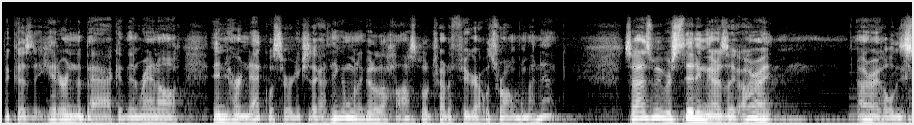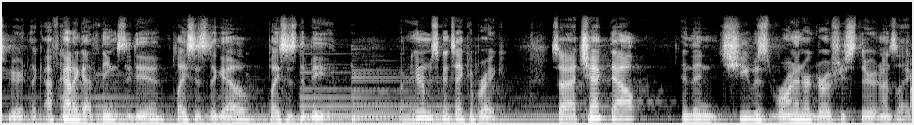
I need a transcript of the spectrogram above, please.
because they hit her in the back and then ran off, and her neck was hurting. She's like, I think I'm going to go to the hospital to try to figure out what's wrong with my neck. So as we were sitting there, I was like, all right, all right, Holy Spirit. Like I've kind of got things to do, places to go, places to be. I'm just going to take a break. So I checked out, and then she was running her groceries through, and I was like,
